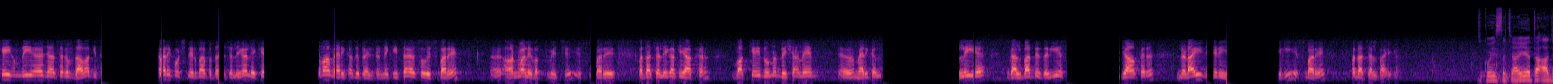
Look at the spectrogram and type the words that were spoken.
ਕਈ ਹੁੰਦੀ ਹੈ ਜਾਂ ਸਿਰਫ ਦਾਵਾ ਕੀਤਾ ਬਾਰੇ ਕੁਝ ਦੇਰ ਬਾਅਦ ਪਤਾ ਚੱਲੇਗਾ ਲੇਕਿਨ ਦਾਵਾ ਅਮਰੀਕਾ ਦੇ ਪ੍ਰੈਜ਼ੀਡੈਂਟ ਨੇ ਕੀਤਾ ਹੈ। ਸੋ ਇਸ ਬਾਰੇ ਆਉਣ ਵਾਲੇ ਵਕਤ ਵਿੱਚ ਇਸ ਬਾਰੇ ਪਤਾ ਚੱਲੇਗਾ ਕਿ ਆਖਰ ਵਾਕਿਆ ਹੀ ਦੋਨਾਂ ਦੇਸ਼ਾਂ ਨੇ ਅਹ, ਅਮਰੀਕਨ ਲਈ ਹੈ ਗੱਲਬਾਤ ਦੇ ਜ਼ਰੀਏ ਜਾਂ ਫਿਰ ਲੜਾਈ ਜਿਹੜੀ ਇਸ ਬਾਰੇ ਪਤਾ ਚੱਲ ਪਾਏਗਾ। ਕੋਈ ਸਚਾਈ ਹੈ ਤਾਂ ਅੱਜ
